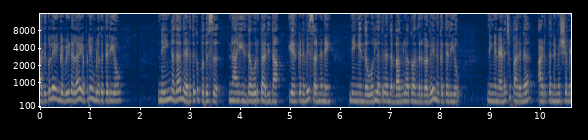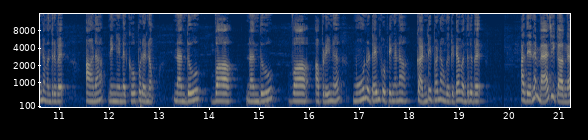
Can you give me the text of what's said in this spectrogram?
அதுக்குள்ள எங்க வீடெல்லாம் எப்படி உங்களுக்கு தெரியும்? நீங்க தான் இந்த இடத்துக்கு புதுசு. நான் இந்த ஊருக்கு தான் ஏற்கனவே சொன்னனே. நீங்க இந்த ஊர்ல இருக்கிற இந்த பங்களாக்கு வந்திருக்கிறது எனக்கு தெரியும். நீங்க நினைச்சு பாருங்க அடுத்த நிமிஷமே நான் வந்துடுவேன் ஆனால் நீங்கள் என்னை கூப்பிடணும்? நந்து வா நந்து வா அப்படின்னு மூணு டைம் கூப்பிட்டீங்கன்னா கண்டிப்பாக நான் உங்ககிட்ட வந்துடுவேன் அது என்ன மேஜிக்காங்க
